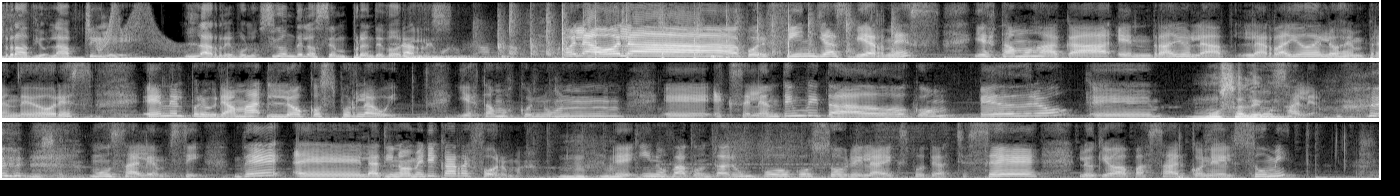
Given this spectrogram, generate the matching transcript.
Radio Lab Chile, la revolución de los emprendedores. Hola, hola, por fin ya es viernes y estamos acá en Radio Lab, la radio de los emprendedores, en el programa Locos por la UIT. Y estamos con un eh, excelente invitado, con Pedro eh, Musalem. Musalem. Musalem, sí, de eh, Latinoamérica Reforma. Y nos va a contar un poco sobre la Expo THC, lo que va a pasar con el Summit.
